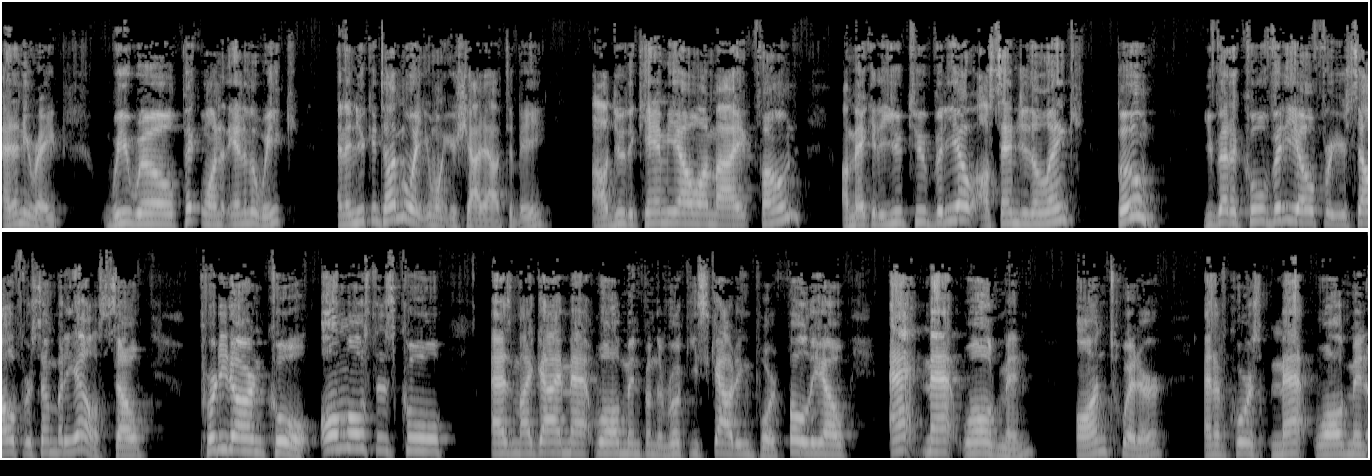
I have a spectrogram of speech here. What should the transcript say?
At any rate, we will pick one at the end of the week, and then you can tell me what you want your shout out to be. I'll do the cameo on my phone. I'll make it a YouTube video. I'll send you the link. Boom you've got a cool video for yourself or somebody else. So, pretty darn cool. Almost as cool as my guy Matt Waldman from the Rookie Scouting Portfolio at Matt Waldman on Twitter. And of course, Matt Waldman,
